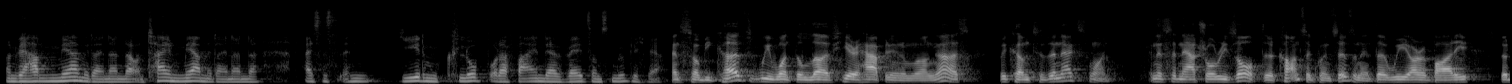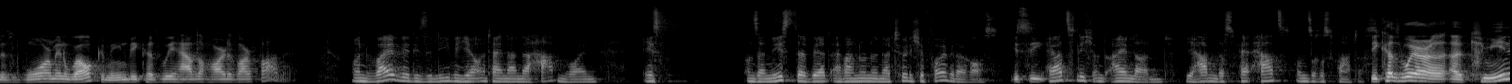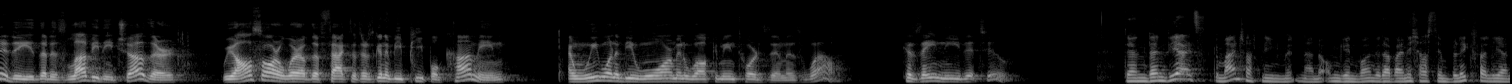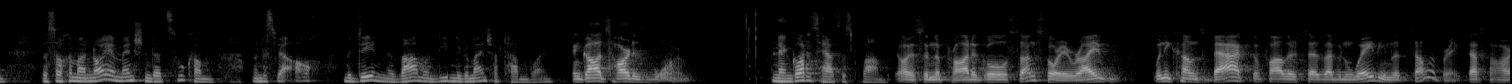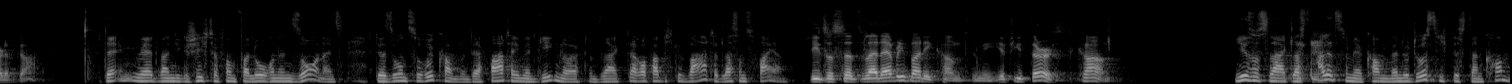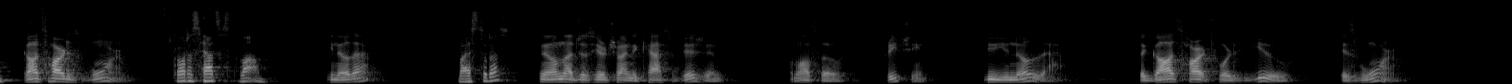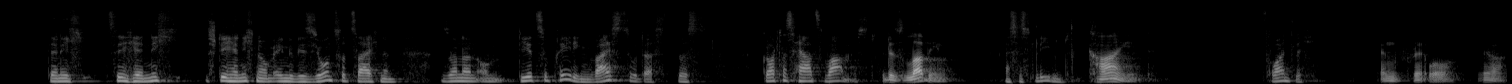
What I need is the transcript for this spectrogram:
Und wir haben mehr miteinander und teilen mehr miteinander, als es in jedem Club oder Verein der Welt sonst möglich wäre. And so, because we want the love here happening among us, we come to the next one. And it's a natural result, the consequence, isn't it? That we are a body that is warm and welcoming because we have the heart of our Father. Und weil wir diese Liebe hier untereinander haben wollen, ist unser nächster Wert einfach nur eine natürliche Folge daraus. See, Herzlich und einladend. Wir haben das Herz unseres Vaters. because we're a, a community that is loving each other, we also are aware of the fact that there's going to be people coming, and we want to be warm and welcoming towards them as well because they need it too. Denn wenn wir als Gemeinschaft lieben miteinander umgehen, wollen wir dabei nicht aus dem Blick verlieren, dass auch immer neue Menschen dazukommen und dass wir auch mit denen eine warme und liebende Gemeinschaft haben wollen. And God's heart is warm. Und Denn Gottes Herz ist warm. Oh, it's in the prodigal son story, right? When he comes back, the father says, I've been waiting, let's celebrate. That's the heart of God. Denken wir etwa an die Geschichte vom verlorenen Sohn, als der Sohn zurückkommt und der Vater ihm entgegenläuft und sagt, darauf habe ich gewartet, lass uns feiern. Jesus says, Let everybody come to me. If you thirst, come. Jesus sagt, lasst alle zu mir kommen. Wenn du durstig bist, dann komm. God's heart is warm. Gottes Herz ist warm. You know that? Weißt du das? You know, I'm not just here trying to cast a vision, I'm also preaching. Do you know that? That God's heart towards you is warm. Denn ich sehe hier nicht, stehe hier nicht nur, um irgendeine Vision zu zeichnen, sondern um dir zu predigen. Weißt du, dass, dass Gottes Herz warm ist? It is loving, Es ist liebend, kind, freundlich. and fri- well, yeah.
